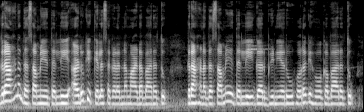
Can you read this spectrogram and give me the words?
ಗ್ರಹಣದ ಸಮಯದಲ್ಲಿ ಅಡುಗೆ ಕೆಲಸಗಳನ್ನು ಮಾಡಬಾರದು. ಗ್ರಹಣದ ಸಮಯದಲ್ಲಿ ಗರ್ಭಿಣಿಯರು ಹೊರಗೆ ಹೋಗಬಾರದು.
